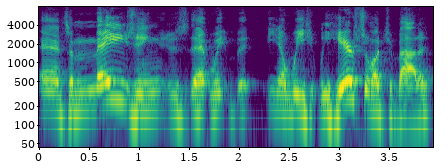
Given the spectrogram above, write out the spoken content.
and it's amazing is that we you know we we hear so much about it,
